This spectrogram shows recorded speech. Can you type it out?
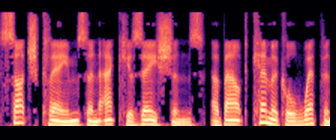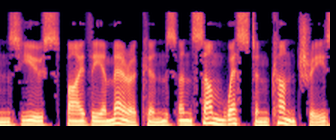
Such claims and accusations about chemical weapons use by the Americans and some Western countries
